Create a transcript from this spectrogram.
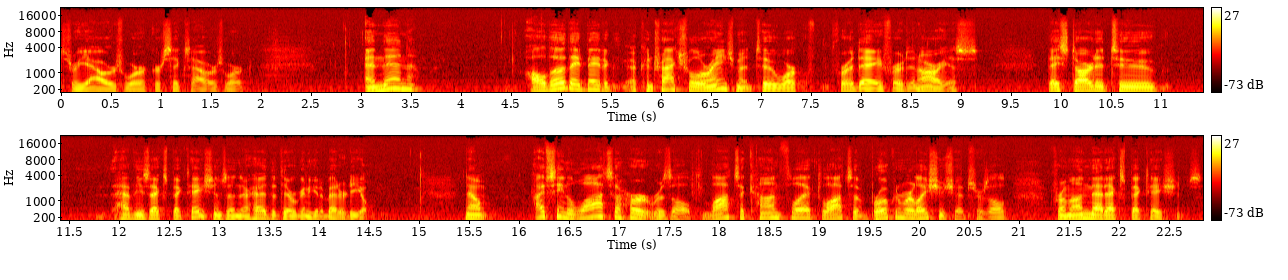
three hours' work, or six hours' work. And then although they'd made a, a, contractual arrangement to work for a day for a denarius, they started to have these expectations in their head that they were going to get a better deal. Now, I've seen lots of hurt result, lots of conflict, lots of broken relationships result from unmet expectations.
